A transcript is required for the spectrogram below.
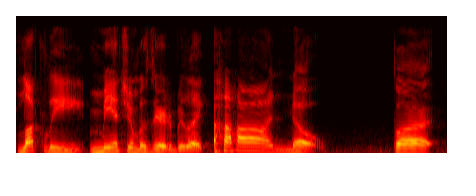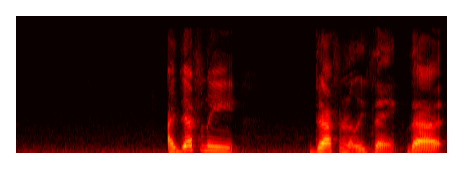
Luckily, Manchin was there to be like, ah, no. But I definitely, definitely think that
